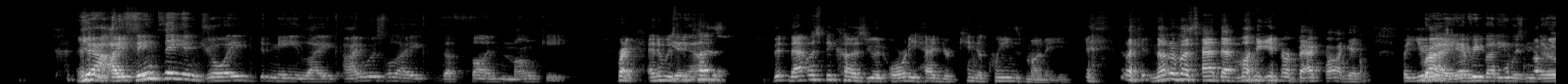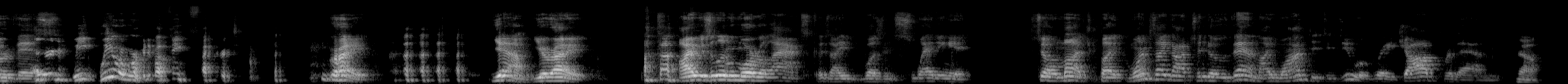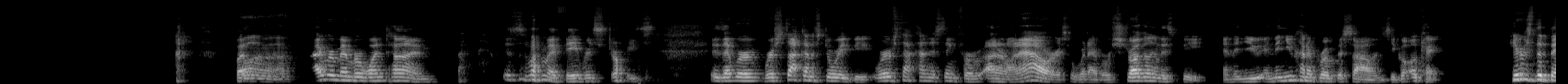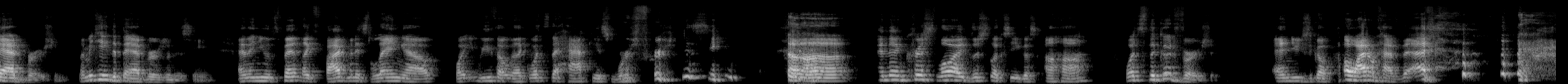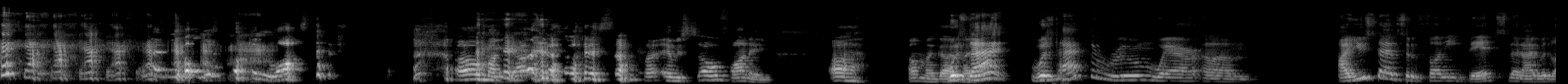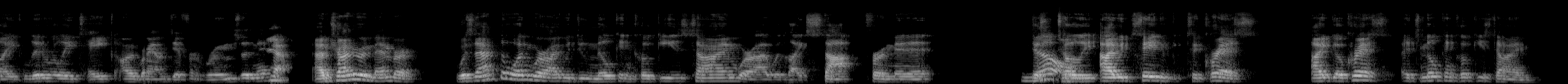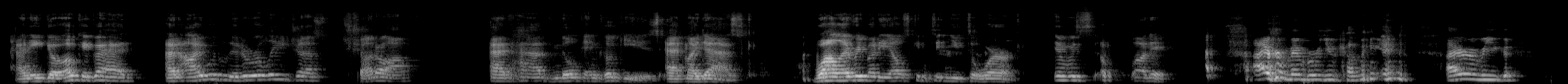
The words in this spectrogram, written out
yeah, I think they enjoyed me like I was like the fun monkey. Right, and it was you because th- that was because you had already had your King of Queens money. like none of us had that money in our back pocket, but you right. Everybody was nervous. We we were worried about being fired. right. Yeah, you're right. I was a little more relaxed because I wasn't sweating it so much. But once I got to know them, I wanted to do a great job for them. Yeah. But uh, I remember one time, this is one of my favorite stories, is that we're we're stuck on a story beat. We're stuck on this thing for I don't know an hour or whatever. We're struggling this beat, and then you and then you kind of broke the silence. You go, okay, here's the bad version. Let me tell you the bad version of the scene. And then you spent like five minutes laying out what you thought like what's the hackiest worst version of the scene. Uh, and then Chris Lloyd just looks at you, goes, "Uh huh. What's the good version?" And you just go, "Oh, I don't have that." and you almost fucking lost it. Oh my god, it was so fun. It was so funny. Oh, oh my god. Was that was that the room where um I used to have some funny bits that I would like literally take around different rooms with me. Yeah. I'm trying to remember. Was that the one where I would do milk and cookies time where I would like stop for a minute? Just no. totally I would say to, to Chris, I'd go, Chris, it's milk and cookies time. And he'd go, okay, go ahead. And I would literally just shut off and have milk and cookies at my desk while everybody else continued to work. It was so funny. I remember you coming in. I remember you.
